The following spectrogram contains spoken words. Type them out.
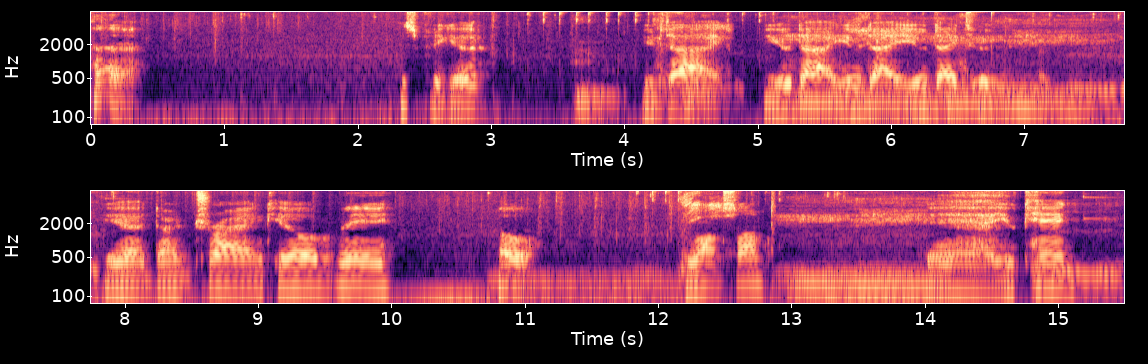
Huh. That's pretty good. You die. You die, you die, you die too. Yeah, don't try and kill me. Oh. You want some? Yeah, you can't...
